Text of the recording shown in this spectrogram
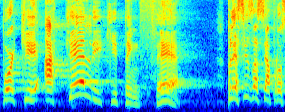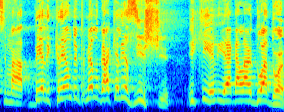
porque aquele que tem fé precisa se aproximar dele, crendo em primeiro lugar que ele existe e que ele é galardoador.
